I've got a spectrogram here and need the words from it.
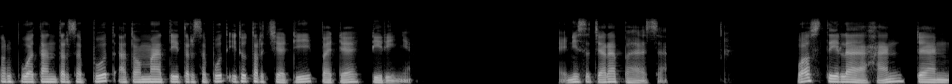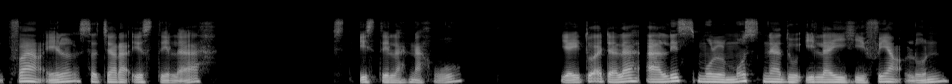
perbuatan tersebut atau mati tersebut itu terjadi pada dirinya. Ini secara bahasa. Wastilahan dan fa'il secara istilah, istilah nahwu, yaitu adalah alismul musnadu ilaihi fi'lun,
